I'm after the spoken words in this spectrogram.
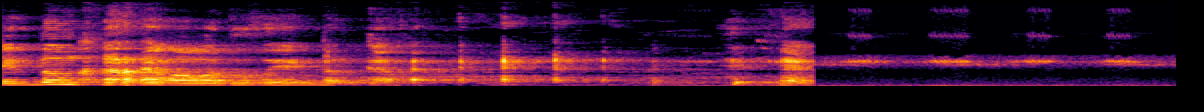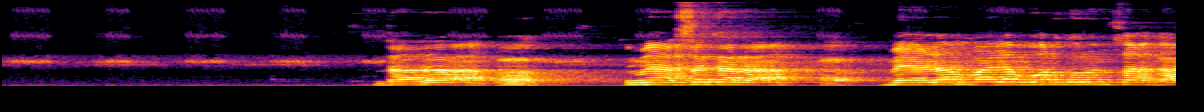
एकदम खरं आहे बाबा तुझं एकदम खरं. दादा तुम्ही असं करा. मॅडम बाईला फोन करून सांगा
